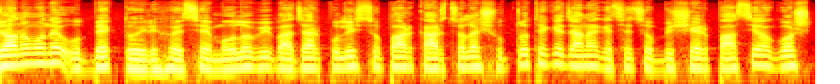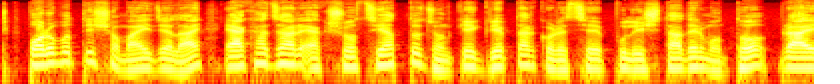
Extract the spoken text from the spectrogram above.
জনমনে উদ্বেগ তৈরি হয়েছে। মৌলভীবাজার পুলিশ সুপার কার্যালয় সূত্র থেকে জানা গেছে, চব্বিশের পাঁচই আগস্ট পরবর্তী সময় জেলায় এক হাজার একশো ছিয়াত্তর জনকে গ্রেপ্তার করেছে পুলিশ। তাদের মধ্যে প্রায়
